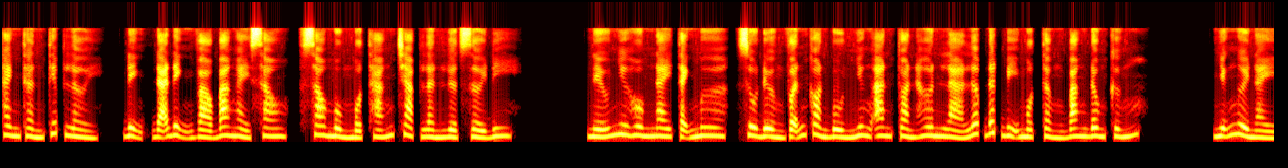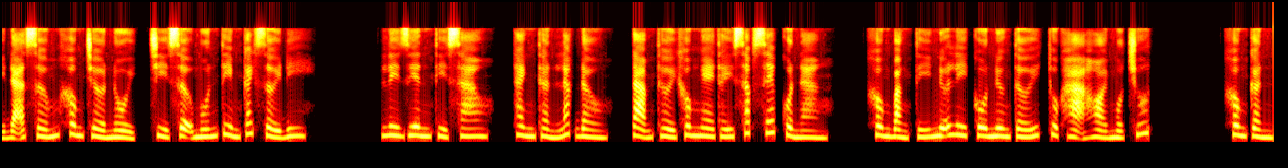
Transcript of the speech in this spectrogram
Thanh thần tiếp lời, Định đã định vào ba ngày sau, sau mùng một tháng chạp lần lượt rời đi. Nếu như hôm nay tạnh mưa, dù đường vẫn còn bùn nhưng an toàn hơn là lớp đất bị một tầng băng đông cứng. Những người này đã sớm không chờ nổi, chỉ sợ muốn tìm cách rời đi. Ly Diên thì sao? Thanh thần lắc đầu, tạm thời không nghe thấy sắp xếp của nàng. Không bằng tí nữa ly cô nương tới, thuộc hạ hỏi một chút. Không cần,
